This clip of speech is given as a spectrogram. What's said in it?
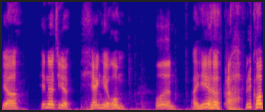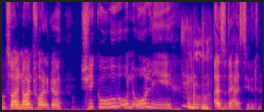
Ja, hinter dir. Ich häng hier rum. Wo denn? Ah, hier. Ah, willkommen zu einer neuen Folge Shiku und Oli. Also, der heißt Hilde.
